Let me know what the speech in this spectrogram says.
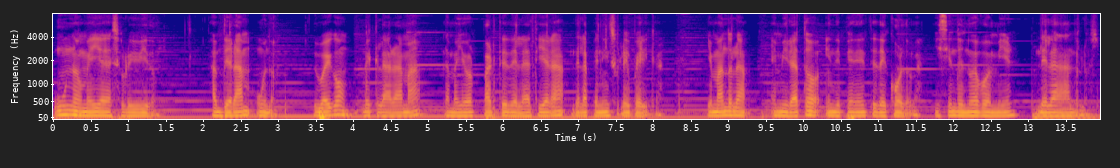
un Omeya sobrevivido, Abderram I. Luego declarará la mayor parte de la tierra de la península ibérica, llamándola Emirato Independiente de Córdoba y siendo el nuevo emir de la Andalus.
